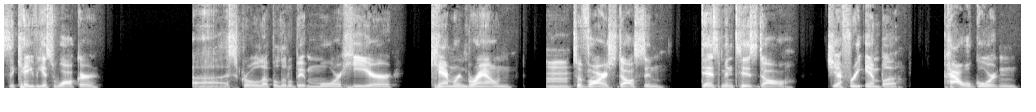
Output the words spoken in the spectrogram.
Zacchaeus Walker. Uh, scroll up a little bit more here. Cameron Brown, Mm. Tavares Dawson, Desmond Tisdall, Jeffrey M'ba, Powell Gordon,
